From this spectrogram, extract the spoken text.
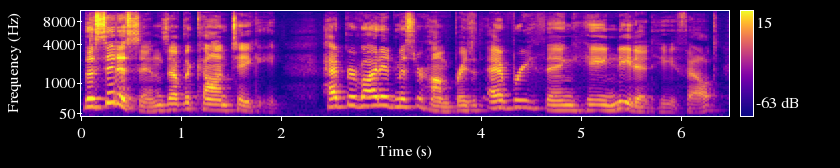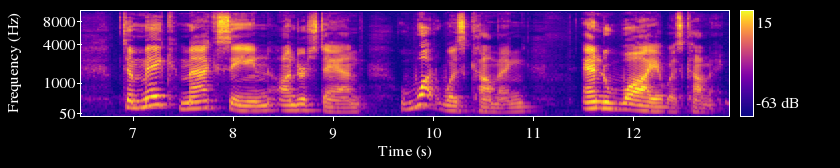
The citizens of the Kon-Tiki had provided Mr. Humphreys with everything he needed, he felt, to make Maxine understand what was coming and why it was coming.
